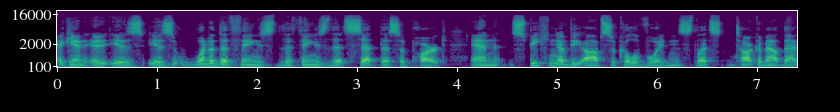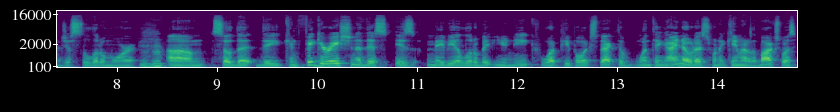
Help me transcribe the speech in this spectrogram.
again, it is is one of the things the things that set this apart. And speaking of the obstacle avoidance, let's talk about that just a little more. Mm-hmm. Um, so the the configuration of this is maybe a little bit unique. What people expect. The one thing I noticed when it came out of the box was,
